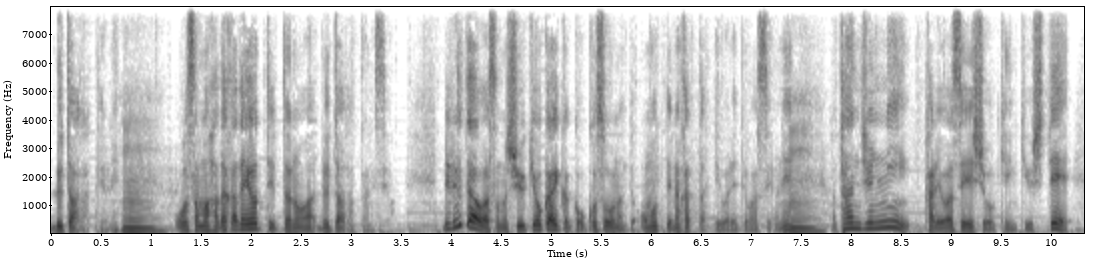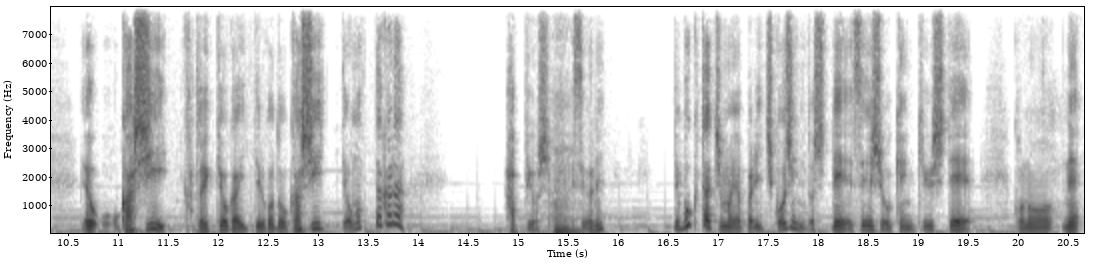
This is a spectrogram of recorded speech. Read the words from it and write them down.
ルターだったよねうん。王様裸だよって言ったのはルターだったんですよでルターはその宗教改革を起こそうなんて思ってなかったって言われてますよね、うん単純に彼は聖書を研究してえおかしいカトリック教会言ってることおかしいって思ったから発表したわけですよね。で僕たちもやっぱり一個人として聖書を研究してこのね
